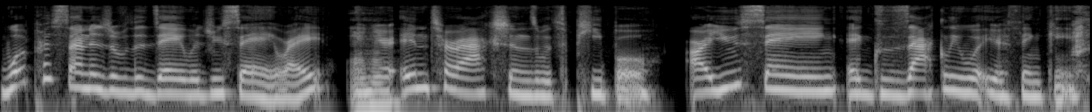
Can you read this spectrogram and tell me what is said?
what percentage of the day would you say, right, in your interactions with people, are you saying exactly what you're thinking?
